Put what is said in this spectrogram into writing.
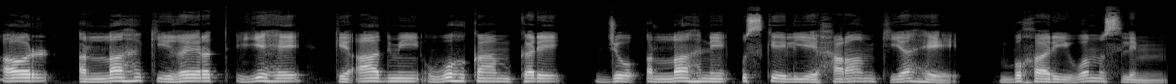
اور اللہ کی غیرت یہ ہے کہ آدمی وہ کام کرے جو اللہ نے اس کے لیے حرام کیا ہے بخاری و مسلم۔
